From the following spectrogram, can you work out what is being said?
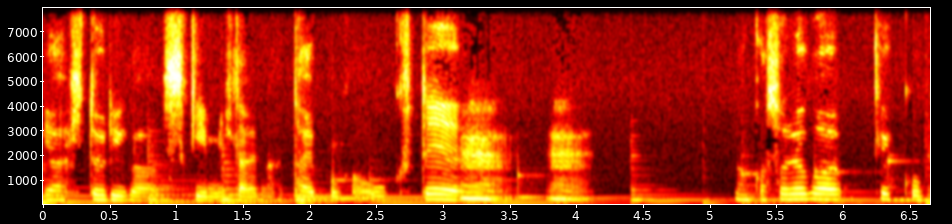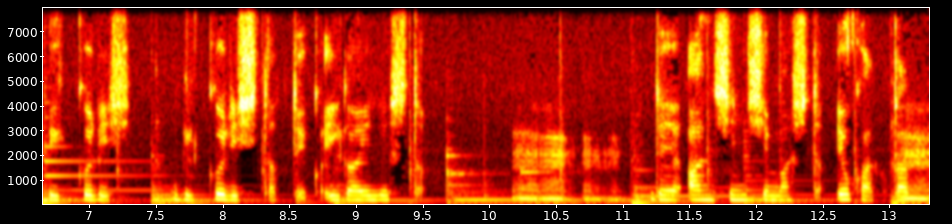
や、一人が好きみたいなタイプが多くて、うん。うん。なんかそれが結構びっくりし、びっくりしたっていうか意外でした。うんうんうんで、安心しました。よかったって。うん。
